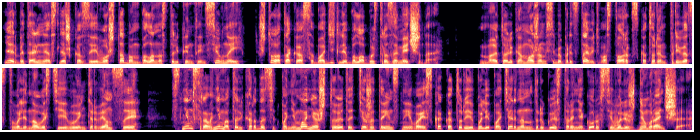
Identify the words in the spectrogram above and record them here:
и орбитальная слежка за его штабом была настолько интенсивной, что атака освободителя была быстро замечена. Мы только можем себе представить восторг, с которым приветствовали новости его интервенции. С ним сравнима только радость от понимания, что это те же таинственные войска, которые были потеряны на другой стороне гор всего лишь днем раньше.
